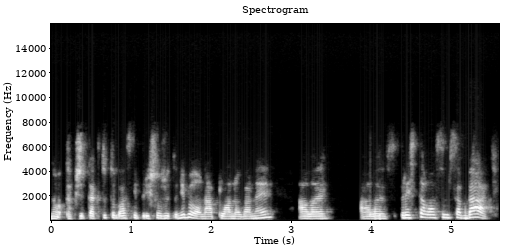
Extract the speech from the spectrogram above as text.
No, takže takto to vlastne prišlo, že to nebolo naplánované, ale, ale prestala som sa báť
